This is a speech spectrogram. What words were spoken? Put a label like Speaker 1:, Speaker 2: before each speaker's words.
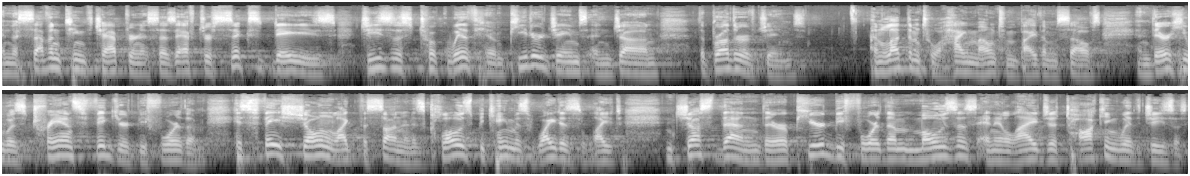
Speaker 1: in the 17th chapter, and it says, After six days, Jesus took with him Peter, James, and John, the brother of James and led them to a high mountain by themselves. And there he was transfigured before them. His face shone like the sun, and his clothes became as white as light. And just then there appeared before them Moses and Elijah talking with Jesus.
